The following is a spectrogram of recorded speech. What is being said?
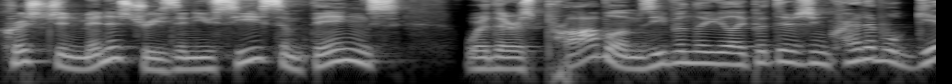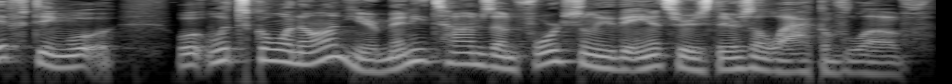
Christian ministries and you see some things where there's problems, even though you're like, but there's incredible gifting. What, what's going on here? Many times, unfortunately, the answer is there's a lack of love,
